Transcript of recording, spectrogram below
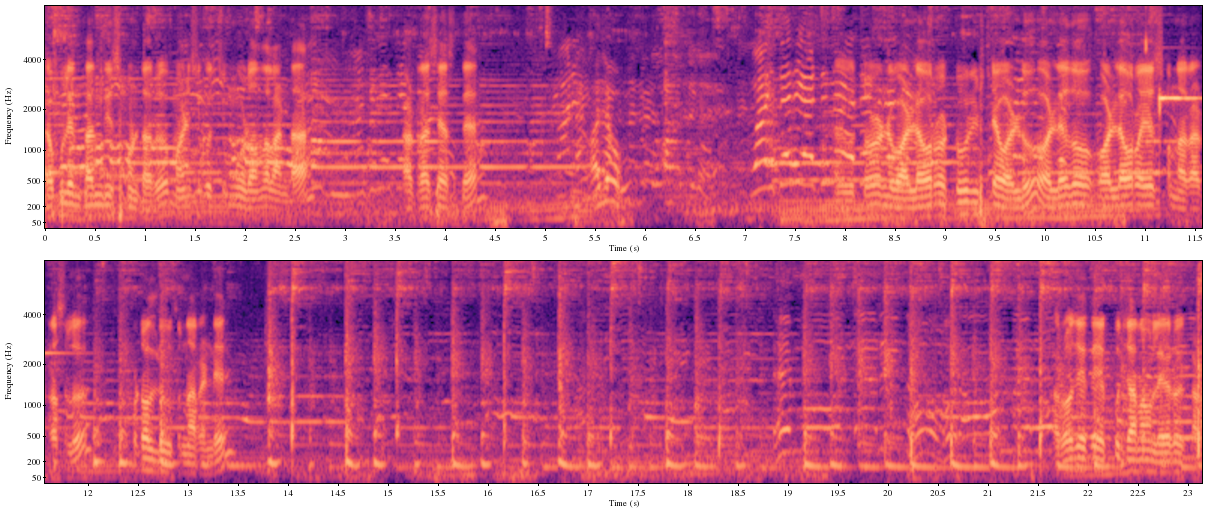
డబ్బులు ఎంత అని తీసుకుంటారు. మనిషికి వచ్చి మూడు వందలు అంట ఆ డ్రెస్ వేస్తే. చూడండి వాళ్ళు ఎవరో టూరిస్టే వాళ్ళు. వాళ్ళు ఏదో వాళ్ళు ఎవరో వేసుకున్నారు ఆ డ్రెస్సులు. ఫోటోలు దిగుతున్నారండి. రోజైతే ఎక్కువ జనం లేరు ఇక్కడ.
